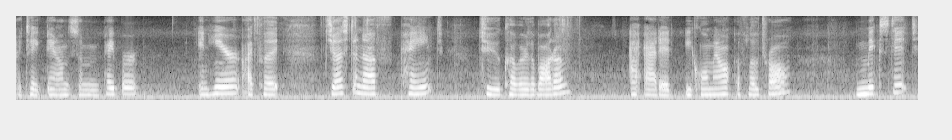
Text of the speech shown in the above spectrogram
I take down some paper. In here I put just enough paint to cover the bottom. I added equal amount of Floetrol, mixed it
